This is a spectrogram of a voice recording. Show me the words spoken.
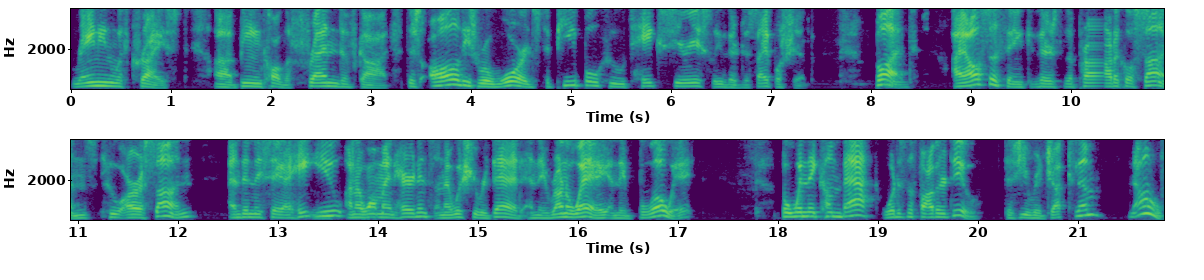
Reigning with Christ, uh, being called a friend of God. There's all of these rewards to people who take seriously their discipleship. But mm-hmm. I also think there's the prodigal sons who are a son and then they say, I hate you and I want my inheritance and I wish you were dead. And they run away and they blow it. But when they come back, what does the father do? Does he reject them? No.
